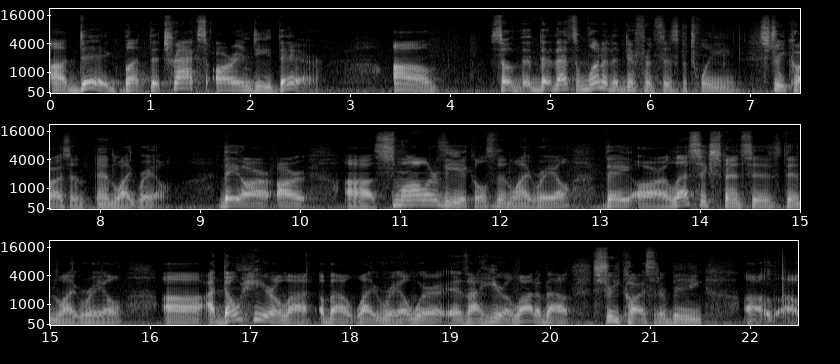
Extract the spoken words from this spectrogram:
uh, dig, but the tracks are indeed there. Um, so th- th- that's one of the differences between streetcars and, and light rail. They are are uh, smaller vehicles than light rail. They are less expensive than light rail. Uh, I don't hear a lot about light rail, whereas I hear a lot about streetcars that are being uh, uh,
